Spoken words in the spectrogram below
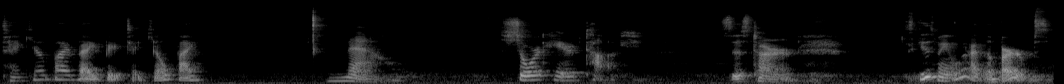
Take your bite, baby. Take your bite. Now, short haired Tosh. It's his turn. Excuse me, what are the burps?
